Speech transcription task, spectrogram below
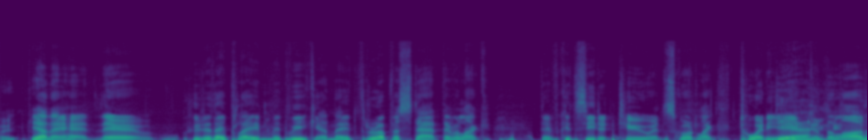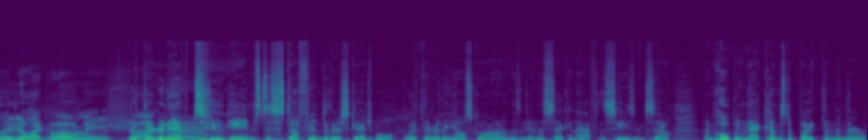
they, Yeah, uh, they had their who did they play midweek? And they threw up a stat. They were like, they've conceded two and scored like 28 Yeah. in the loss. And you're like, holy. But they're fuck. going to Yeah. have two games to stuff into their schedule with everything else going on in the in the second half of the season. So I'm hoping that comes to bite them in their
